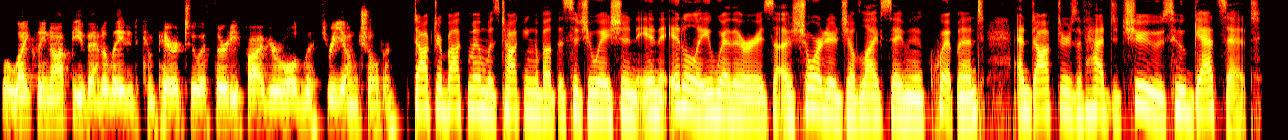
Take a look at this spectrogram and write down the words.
will likely not be ventilated compared to a 35 year old with three young children. Dr. Buchman was talking about the situation in Italy where there is a shortage of life saving equipment and doctors have had to choose who gets it.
